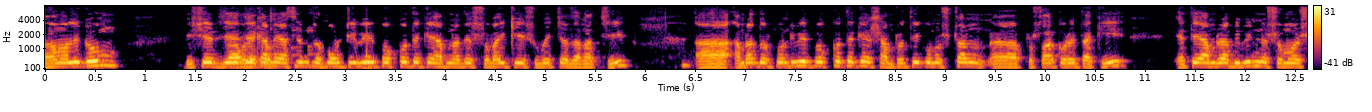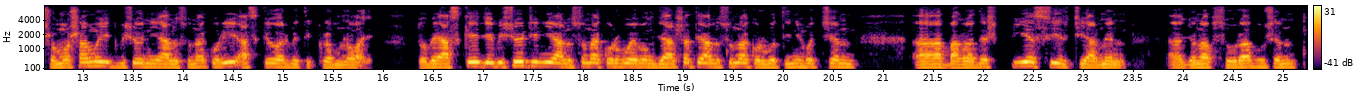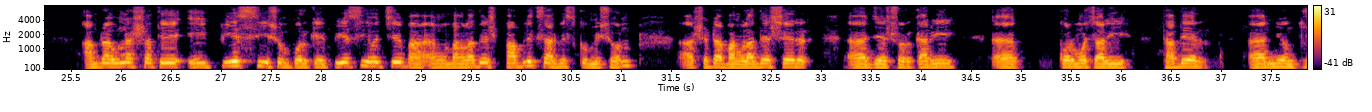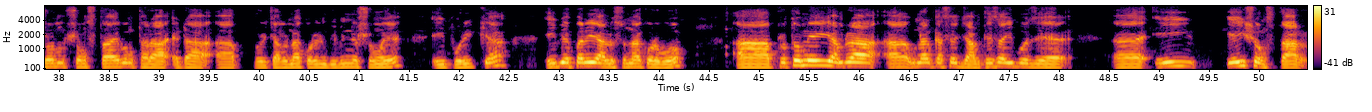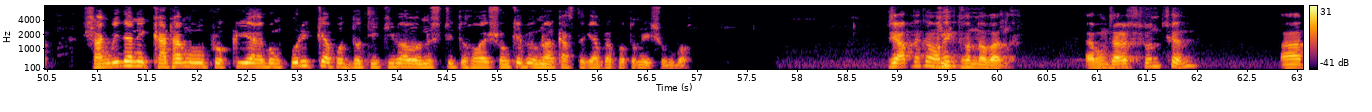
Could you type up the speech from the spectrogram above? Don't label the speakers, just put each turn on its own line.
সালাম আলাইকুম। বিশ্বের যে যেখানে আছেন দর্পণ টিভির পক্ষ থেকে আপনাদের সবাইকে শুভেচ্ছা জানাচ্ছি। আমরা দর্পণ টিভির পক্ষ থেকে সাম্প্রতিক অনুষ্ঠান প্রচার করে থাকি। এতে আমরা বিভিন্ন সময় সমসাময়িক বিষয় নিয়ে আলোচনা করি আজকেও আর ব্যতিক্রম নয়। তবে আজকে যে বিষয়টি নিয়ে আলোচনা করব এবং যার সাথে আলোচনা করব তিনি হচ্ছেন আহ, বাংলাদেশ পিএসসির চেয়ারম্যান জনাব সৌরভ হোসেন আমরা ওনার সাথে এই পিএসসি সম্পর্কে পিএসসি হচ্ছে বাংলাদেশ পাবলিক সার্ভিস কমিশন সেটা বাংলাদেশের যে সরকারি কর্মচারী তাদের নিয়ন্ত্রণ সংস্থা এবং তারা এটা পরিচালনা করেন বিভিন্ন সময়ে এই পরীক্ষা। এই ব্যাপারে আলোচনা করব। প্রথমেই আমরা ওনার কাছে জানতে চাইব যে এই এই সংস্থার সাংবিধানিক কাঠামো প্রক্রিয়া এবং পরীক্ষা পদ্ধতি কীভাবে অনুষ্ঠিত হয় সংক্ষেপে ওনার কাছ থেকে আমরা প্রথমেই শুনব।
জি আপনাকে অনেক ধন্যবাদ। এবং যারা শুনছেন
